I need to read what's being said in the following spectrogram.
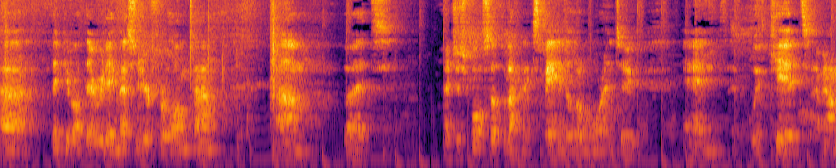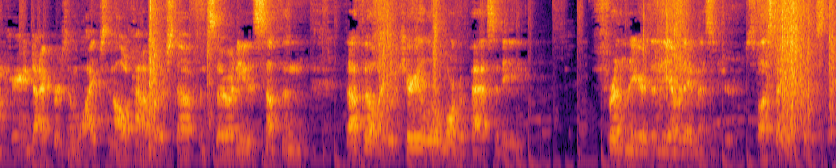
uh, thinking about the Everyday Messenger for a long time. Um, but I just want something I can expand a little more into. And with kids, I mean, I'm carrying diapers and wipes and all kind of other stuff. And so I needed something that I felt like would carry a little more capacity friendlier than the Everyday Messenger. So let's take a look at this thing.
